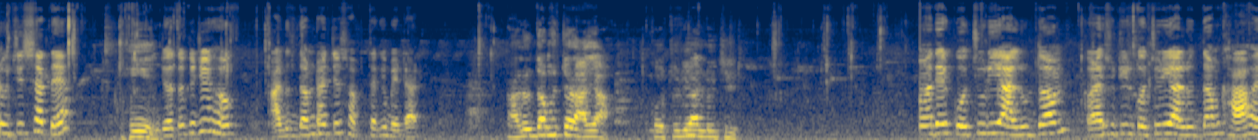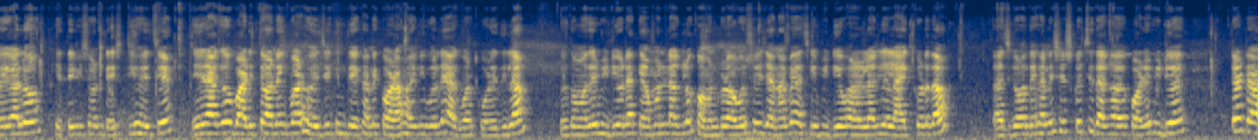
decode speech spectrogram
লুচির সাথে হুম। যত কিছুই হোক আলুর দমটা হচ্ছে সব থেকে বেটার আলুর দম হচ্ছে রাজা কচুরি আর লুচির আমাদের কচুরি আলুর দম কড়াইশুটির কচুরি আলুর দম খাওয়া হয়ে গেল। খেতে ভীষণ টেস্টি হয়েছে। এর আগেও বাড়িতে অনেকবার হয়েছে কিন্তু এখানে করা হয়নি বলে একবার করে দিলাম। তো তোমাদের ভিডিওটা কেমন লাগল কমেন্ট করে অবশ্যই জানাবে। আজকে ভিডিও ভালো লাগলে লাইক করে দাও। তো আজকে আমাদের এখানে শেষ করছি দেখা হবে পরের ভিডিও টাটা!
